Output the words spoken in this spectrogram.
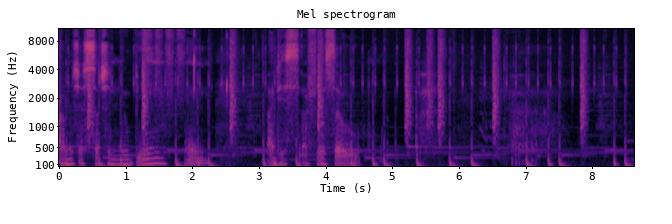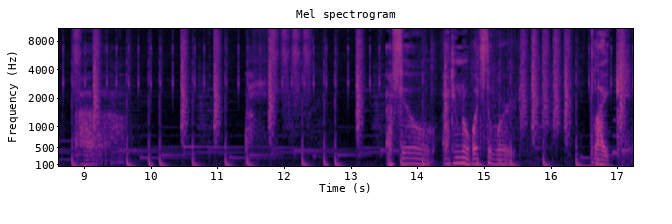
I'm just such a new being, and I just I feel so. I feel I don't know what's the word. Like,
